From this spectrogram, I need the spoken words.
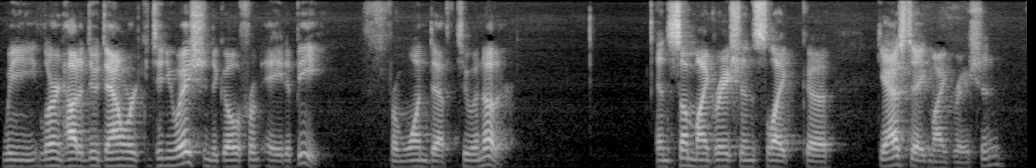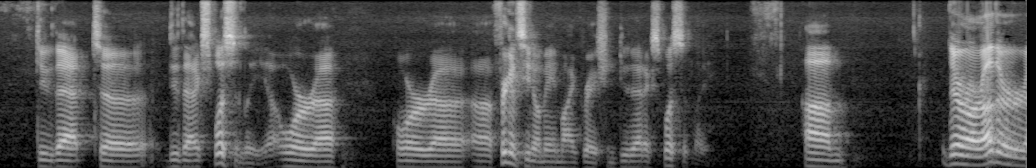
we learn how to do downward continuation to go from A to B, from one depth to another. And some migrations, like uh, Gazdag migration, do that uh, do that explicitly, or uh, or uh, uh, frequency domain migration do that explicitly. Um, there are other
